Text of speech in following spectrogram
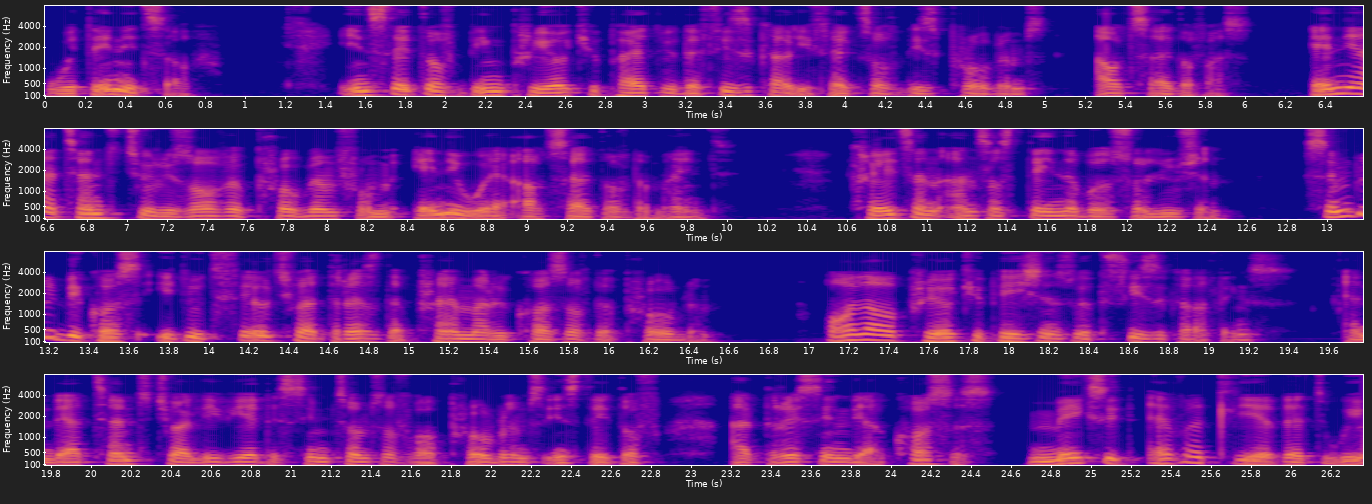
within itself, instead of being preoccupied with the physical effects of these problems outside of us. Any attempt to resolve a problem from anywhere outside of the mind creates an unsustainable solution, simply because it would fail to address the primary cause of the problem. All our preoccupations with physical things, and the attempt to alleviate the symptoms of our problems instead of addressing their causes makes it ever clear that we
